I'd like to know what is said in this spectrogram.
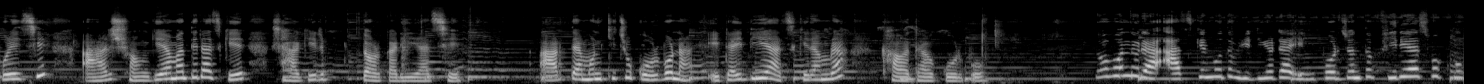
করেছি আর সঙ্গে আমাদের আজকে শাকের তরকারি আছে। আর তেমন কিছু করব না, এটাই দিয়ে আজকের আমরা খাওয়া দাওয়া করব। তো বন্ধুরা, আজকের মতো ভিডিওটা এই পর্যন্ত। ফিরে আসব খুব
